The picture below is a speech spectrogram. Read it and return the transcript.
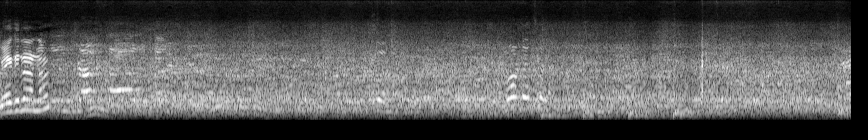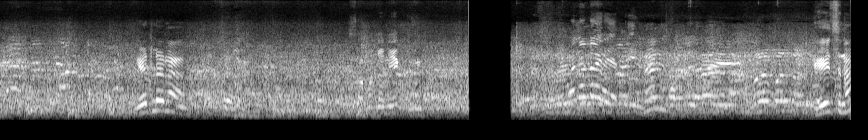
मेघना ना? घेतलं ना? समाधान एक हेच ना?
